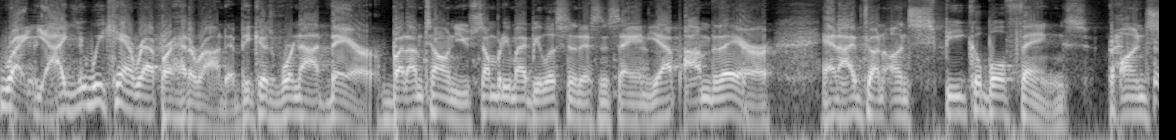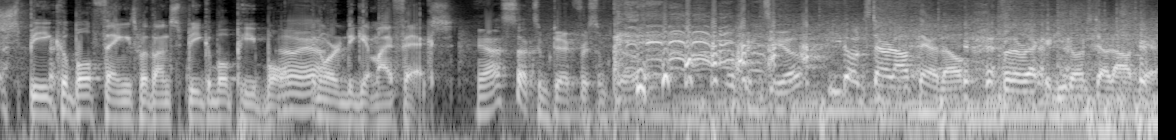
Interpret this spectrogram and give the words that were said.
Right. Yeah. I- We can't wrap our head around it because we're not there. But I'm telling you, somebody might be listening to this and saying, "Yep, I'm there," and I've done unspeakable things, unspeakable things with unspeakable people Oh, yeah. in order to get my fix. Yeah, I sucked some dick for some pills. no. You don't start out there, though. For the record, you don't start out there.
